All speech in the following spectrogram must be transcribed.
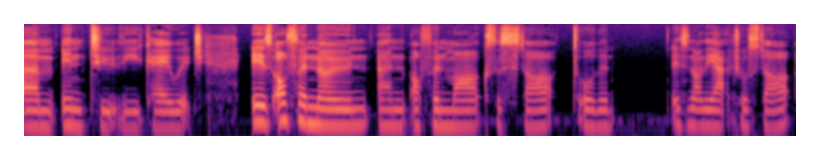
Um, into the UK, which is often known and often marks the start, or the it's not the actual start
